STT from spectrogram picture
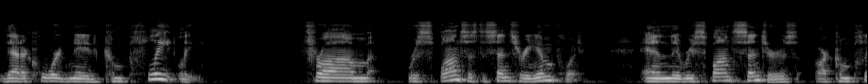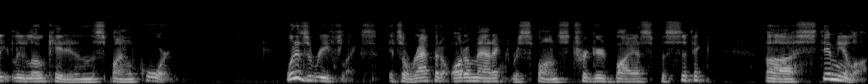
that are coordinated completely from responses to sensory input, and the response centers are completely located in the spinal cord. What is a reflex? It's a rapid automatic response triggered by a specific uh, stimuli.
